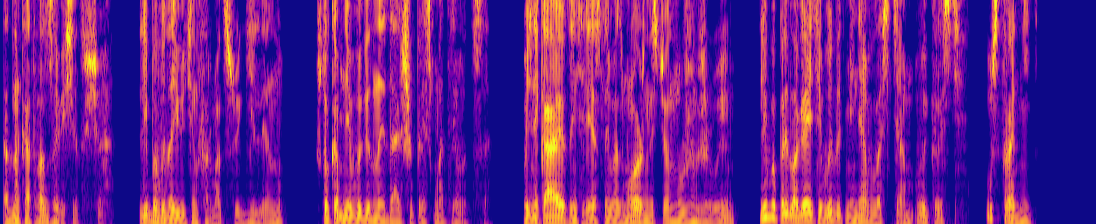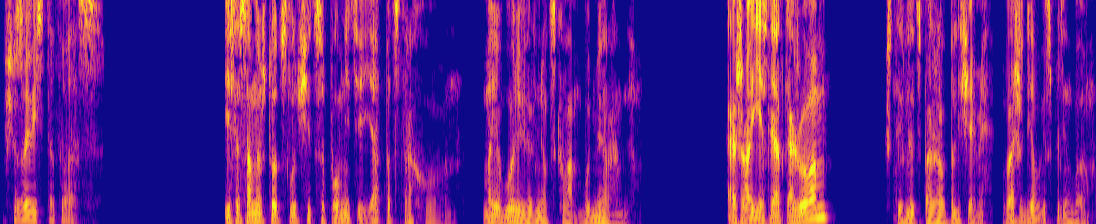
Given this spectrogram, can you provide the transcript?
Однако от вас зависит все. Либо вы даете информацию Гелену, что ко мне выгодно и дальше присматриваться. Возникают интересные возможности, он нужен живым. Либо предлагаете выдать меня властям, выкрасть, устранить. Все зависит от вас. Если со мной что-то случится, помните, я подстрахован. Мое горе вернется к вам бумерангом. — Хорошо, а если откажу вам? Штирлиц пожал плечами. — Ваше дело, господин Баум.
